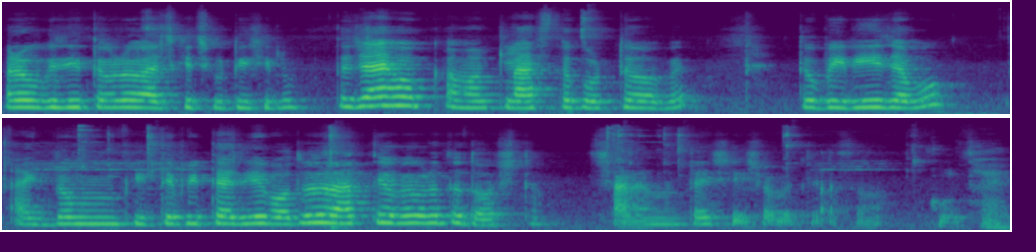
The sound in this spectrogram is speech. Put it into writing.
আর অভিজিৎ ওরও আজকে ছুটি ছিল। তো যাই হোক আমার ক্লাস তো করতে হবে। তো বেরিয়ে যাব। একদম ফিরতে ফিরতে আজকে কত রাত্রি হবে বলে তো দশটা। সাড়ে নটায় শেষ হবে ক্লাস আমার। কোথায়?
